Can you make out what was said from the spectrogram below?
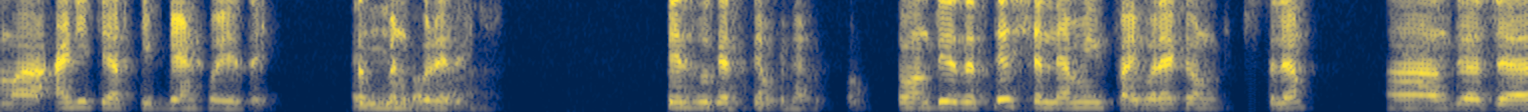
আমার আইডিটি আর কি ব্যান্ড হয়ে যায় সাসপেন্ড করে দেয়। ফেসবুক অ্যাডস ক্যাম্পেইনের উপর। তখন দুই হাজার তেইশ সালে আমি ফাইবার অ্যাকাউন্ট ছিলাম দুই হাজার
